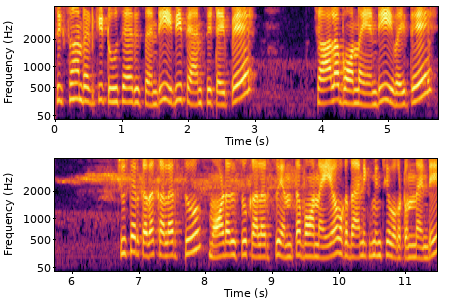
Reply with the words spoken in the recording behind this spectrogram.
సిక్స్ హండ్రెడ్కి టూ శారీస్ అండి ఇవి ఫ్యాన్సీ టైపే. చాలా బాగున్నాయండి ఇవైతే. చూశారు కదా కలర్స్ మోడల్స్ కలర్స్ ఎంత బాగున్నాయో ఒక దానికి మించి ఒకటి ఉందండి.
